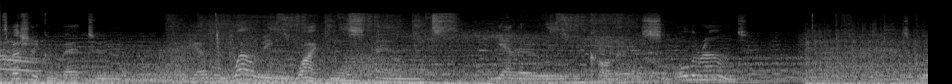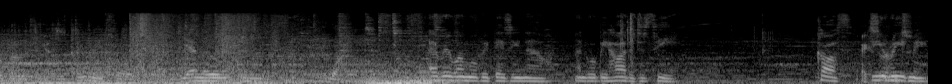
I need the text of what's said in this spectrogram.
Especially compared to the overwhelming whiteness and yellow colors all around. It's cool about it has only for yellow and white. Everyone will be busy now, and will be harder to see. Koth, do you read me?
